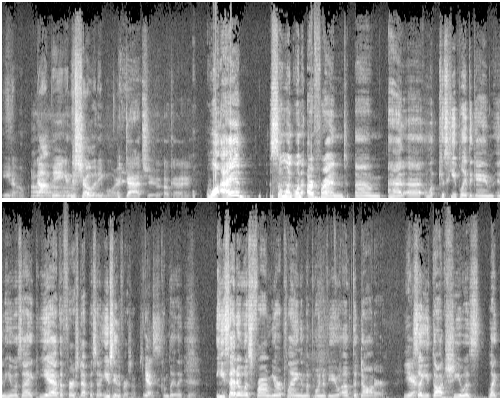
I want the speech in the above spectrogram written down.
you know, not being in the show anymore. Got you. Okay. Well, I had someone, one our friend, um, had a because he played the game and he was like, "Yeah, the first episode. You've seen the first episode, Yes. completely." Yeah. He said it was from you were playing in the point of view of the daughter, Yeah. so you thought she was like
